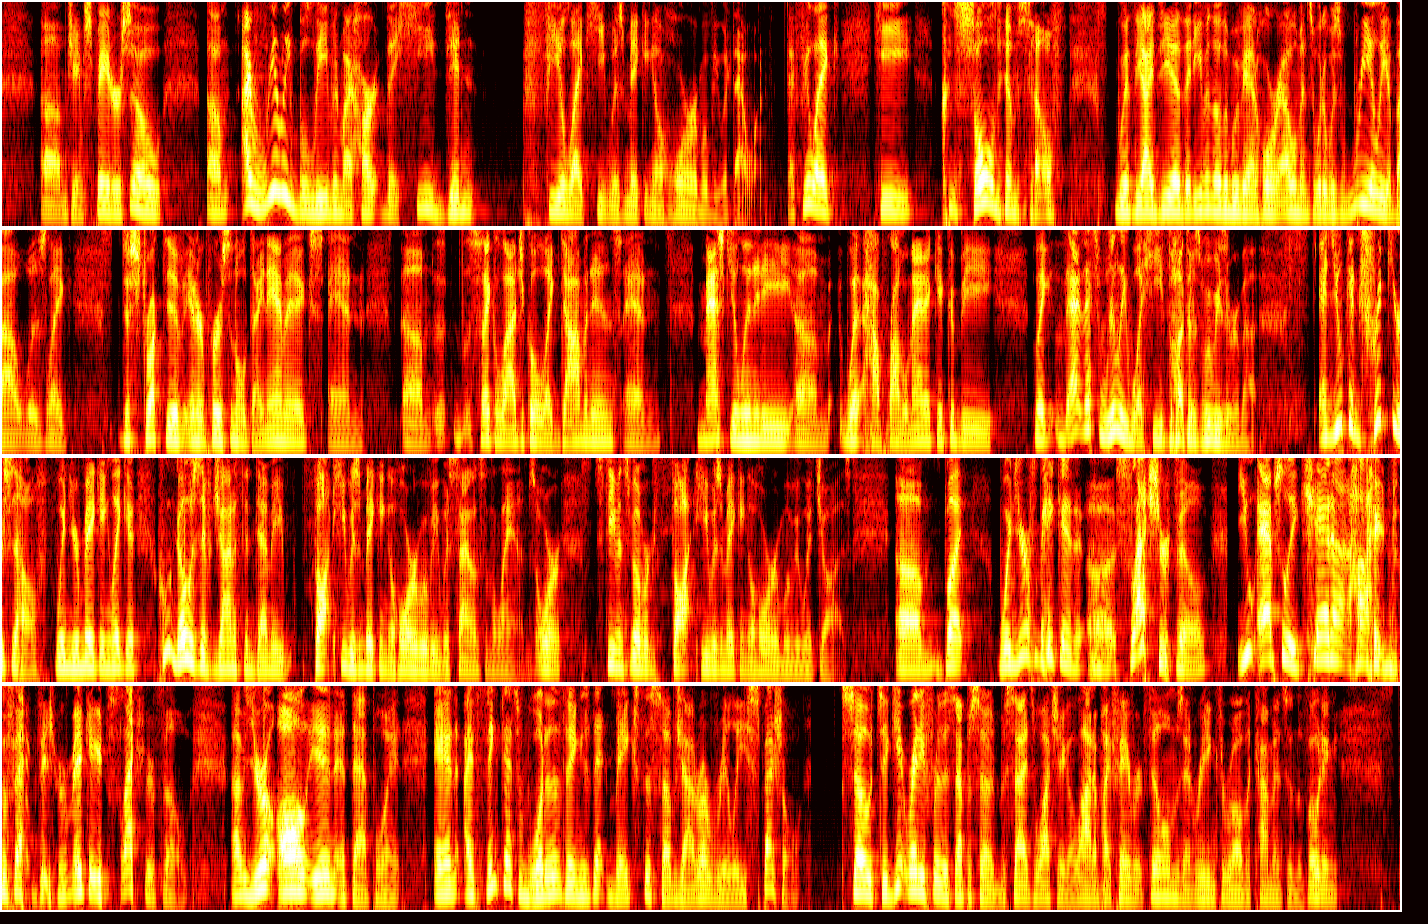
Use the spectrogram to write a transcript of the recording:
um, James Spader. So um, I really believe in my heart that he didn't feel like he was making a horror movie with that one. I feel like he consoled himself with the idea that even though the movie had horror elements, what it was really about was like destructive interpersonal dynamics and um, psychological like dominance and masculinity, um, what how problematic it could be. Like that that's really what he thought those movies are about. And you can trick yourself when you're making like a, who knows if Jonathan Demme thought he was making a horror movie with Silence of the Lambs or Steven Spielberg thought he was making a horror movie with Jaws. Um, but when you're making a slasher film, you absolutely cannot hide the fact that you're making a slasher film. You're all in at that point. And I think that's one of the things that makes the subgenre really special. So, to get ready for this episode, besides watching a lot of my favorite films and reading through all the comments and the voting,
